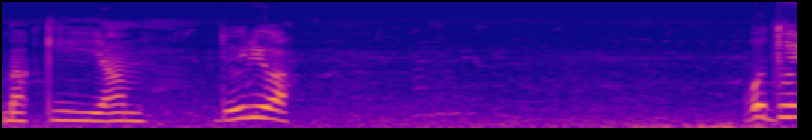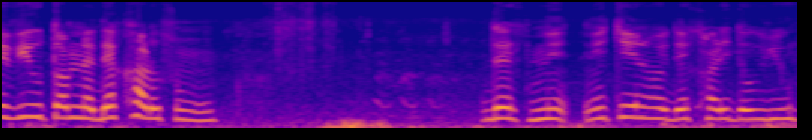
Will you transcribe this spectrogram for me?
બાકી આમ જોઈ લ્યો આ. બધો વ્યૂ તમને દેખાડું છું દેખ, ની- નીચેનો દેખાડી દઉં વ્યૂ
